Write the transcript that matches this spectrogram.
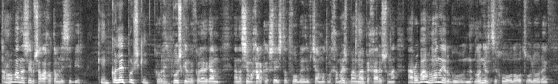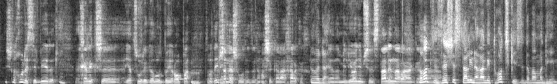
כן. הרוב האנשים שלח אותם לסיביר. כן, כולל פושקין. כולל פושקין וכולל גם אנשים אחר כך שהשתתפו ב-1905 במהפכה הראשונה, רובם לא נהרגו, לא נרצחו, לא הוצאו להורג, נשלחו לסיביר, חלק שיצאו לגלות באירופה, זאת אומרת אי אפשר להשוות את זה למה שקרה אחר כך. בוודאי. כן, המיליונים שסטלין הרג. לא רק ה- זה, זה שסטלין הרג את טרוצקי, זה דבר מדהים.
